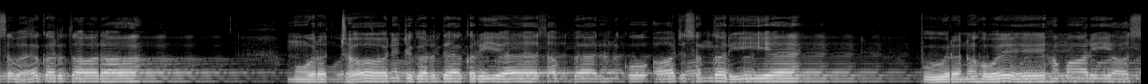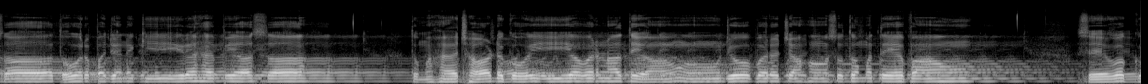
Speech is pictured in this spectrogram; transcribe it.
ਸਭੈ ਕਰਤਾਰਾ ਮੋਰ ਅੱਛਾ ਨਿਜ ਗਰਦੈ ਕਰੀਐ ਸਭ ਬੈਰਨ ਕੋ ਆਜ ਸੰਗਰੀਐ ਪੂਰਨ ਹੋਏ ਹਮਾਰੀ ਆਸਾ ਤੋਰ ਭਜਨ ਕੀ ਰਹਿ ਪਿਆਸਾ ਤੁਮ ਹੈ ਛਾੜ ਕੋਈ ਅਵਰ ਨਾ ਧਿਆਉ, ਜੋ ਬਰ ਚਾਹੋ ਸੋ ਤੁਮ ਤੇ ਪਾਉ। ਸੇਵਕ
